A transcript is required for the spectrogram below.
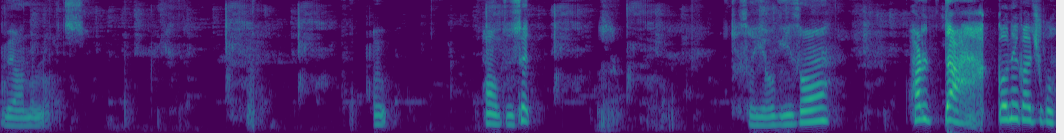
왜안 올라가지? 하나 둘 셋 그래서 여기서 활을 딱 꺼내가지고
